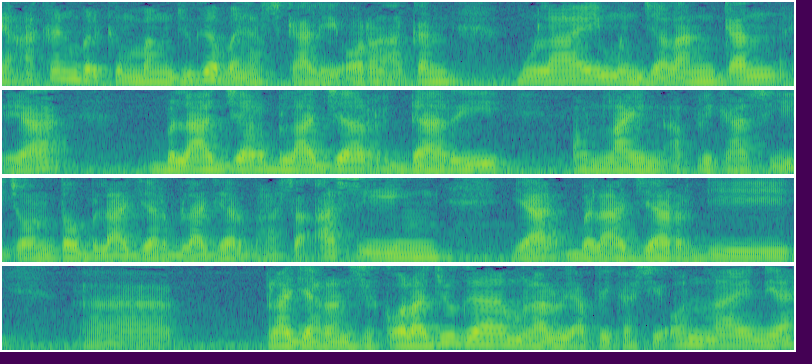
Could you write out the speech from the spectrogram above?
yang akan berkembang juga banyak sekali. Orang akan mulai menjalankan ya belajar-belajar dari online aplikasi. Contoh belajar-belajar bahasa asing, ya belajar di uh, pelajaran sekolah juga melalui aplikasi online ya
